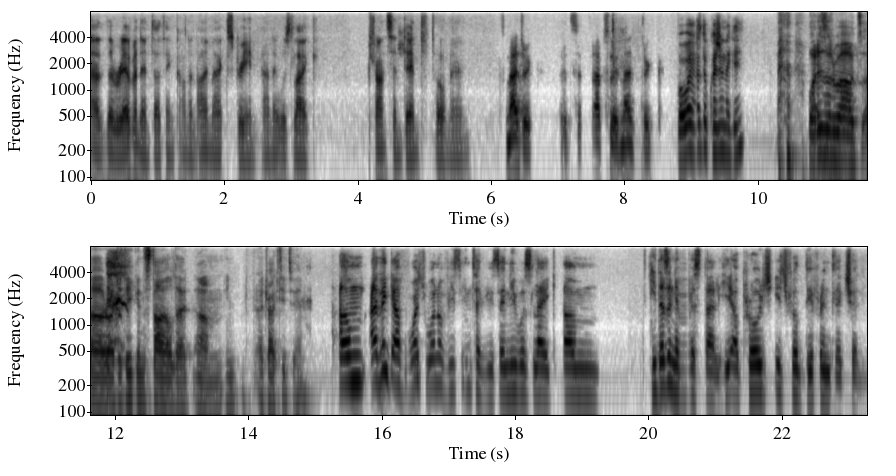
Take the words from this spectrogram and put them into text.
uh, The Revenant, I think, on an IMAX screen, and it was like transcendental, man. It's magic. It's, it's absolute magic. What was the question again? What is it about uh, Roger Deakins' style that um, in- attracts you to him? Um, I think I've watched one of his interviews, and he was like, um, he doesn't have a style. He approached each film differently, actually.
